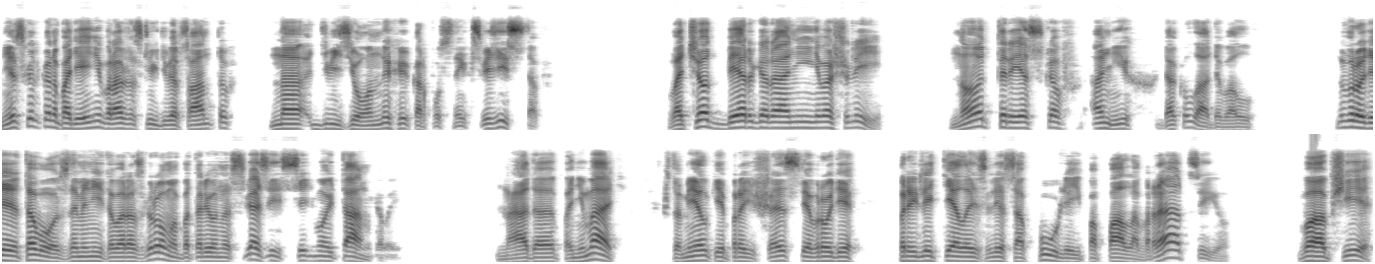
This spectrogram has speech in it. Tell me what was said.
несколько нападений вражеских диверсантов на дивизионных и корпусных связистов. В отчет Бергера они не вошли, но Тресков о них докладывал. Ну, вроде того знаменитого разгрома батальона связи с седьмой танковой. Надо понимать, что мелкие происшествия вроде прилетела из леса пуля и попала в рацию, вообще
